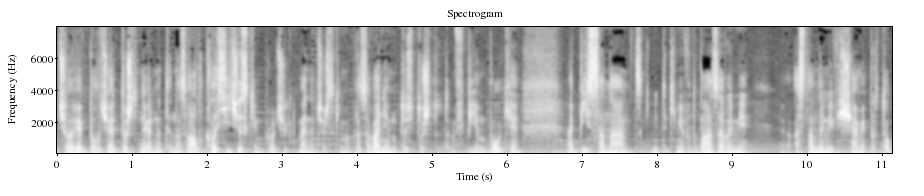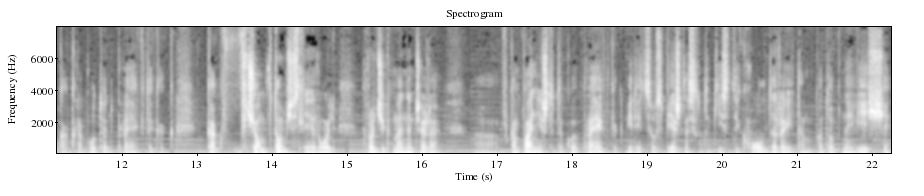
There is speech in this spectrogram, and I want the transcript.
человек получает то, что, наверное, ты назвал классическим project менеджерским образованием, ну, то есть то, что там в PMBOK описано с какими-то такими вот базовыми основными вещами про то, как работают проекты, как, как в чем в том числе и роль проект менеджера в компании, что такое проект, как меряется успешность, кто такие стейкхолдеры и тому подобные вещи.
